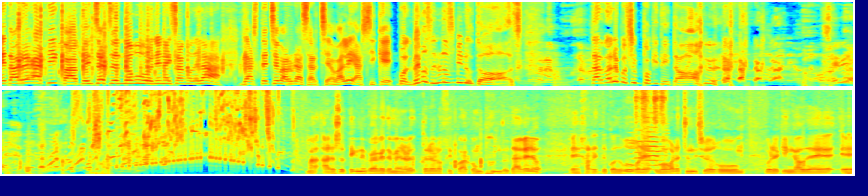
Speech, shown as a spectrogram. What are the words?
Eta horregatik, ba, pentsatzen dugu honena izango dela gaztetxe barrura sartzea, ¿vale? Así que, volvemos en unos minutos. Tardaremos un poquitito. serio? Ba, arazo teknikoak eta meteorologikoa konpontu eta gero e, jarrituko dugu, gore, gogoratzen dizuegu gorekin gaude e,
